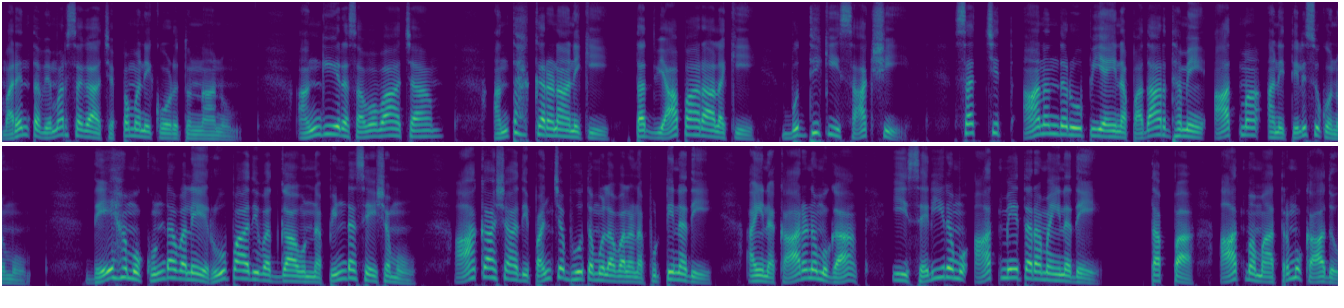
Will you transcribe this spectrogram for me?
మరింత విమర్శగా చెప్పమని కోరుతున్నాను. అంగీర సవవాచ అంతఃకరణానికి తద్వ్యాపారాలకి బుద్ధికి సాక్షి. సచ్చిత్ ఆనందరూపి అయిన పదార్థమే ఆత్మ అని తెలుసుకొనుము. దేహము కుండవలే రూపాదివద్గా ఉన్న పిండశేషము ఆకాశాది పంచభూతముల వలన పుట్టినది అయిన కారణముగా ఈ శరీరము ఆత్మేతరమైనదే తప్ప ఆత్మ మాత్రము కాదు.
